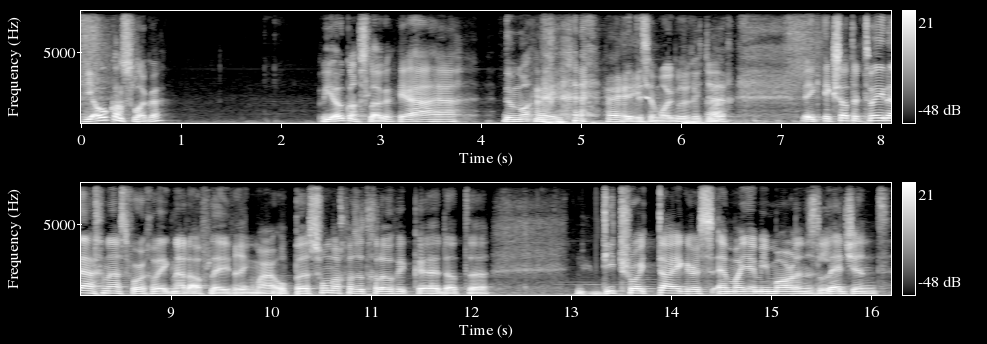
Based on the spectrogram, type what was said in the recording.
Die ook kan sluggen. wie ook kan sluggen. Ja, ja. De man... Dit is een mooi bruggetje, zeg. Ik, ik zat er twee dagen naast vorige week na de aflevering. Maar op zondag was het geloof ik dat Detroit Tigers en Miami Marlins legend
